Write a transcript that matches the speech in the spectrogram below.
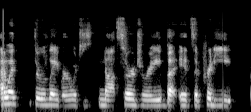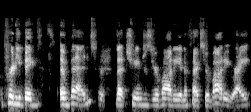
I went through labor, which is not surgery, but it's a pretty pretty big event that changes your body and affects your body, right?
